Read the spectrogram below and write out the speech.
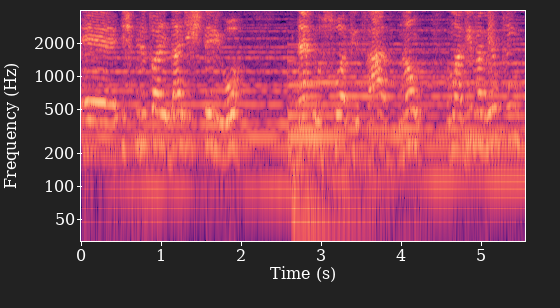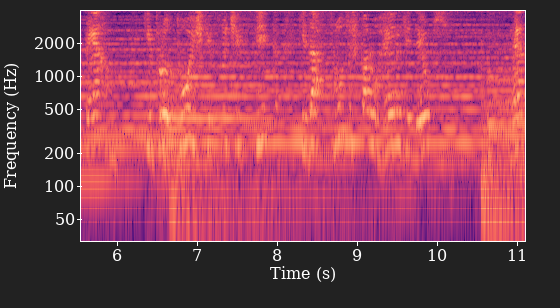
é, espiritualidade exterior, né? Eu sou avivado, não, um avivamento interno que produz, que frutifica, que dá frutos para o reino de Deus. Né?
